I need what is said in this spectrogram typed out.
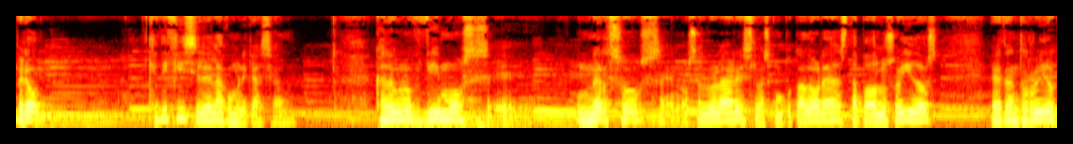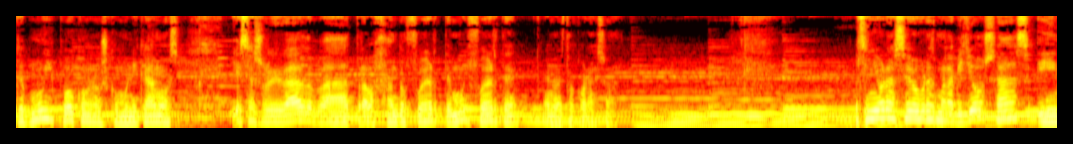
pero qué difícil es la comunicación. Cada uno vivimos eh, inmersos en los celulares, en las computadoras, tapados los oídos, y hay tanto ruido que muy poco nos comunicamos y esa soledad va trabajando fuerte, muy fuerte en nuestro corazón. El Señor hace obras maravillosas y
